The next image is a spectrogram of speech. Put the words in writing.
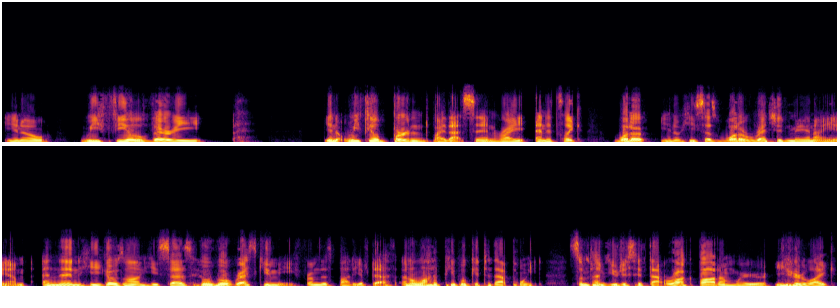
you know, we feel very, you know, we feel burdened by that sin, right? And it's like, what a you know he says what a wretched man i am. And then he goes on he says who will rescue me from this body of death? And a lot of people get to that point. Sometimes you just hit that rock bottom where you're, you're like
